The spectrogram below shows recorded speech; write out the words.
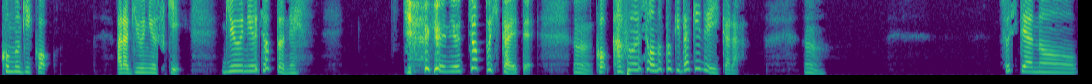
小麦粉。あら、牛乳好き。牛乳ちょっとね。牛乳ちょっと控えて。うん。こ、花粉症の時だけでいいから。うん。そしてあの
